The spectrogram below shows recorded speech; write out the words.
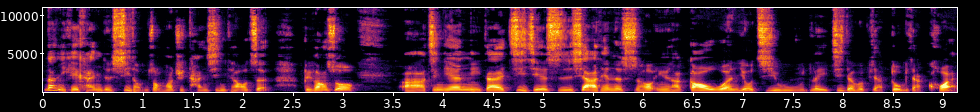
那你可以看你的系统状况去弹性调整，比方说。啊，今天你在季节是夏天的时候，因为它高温，有机物累积的会比较多，比较快。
